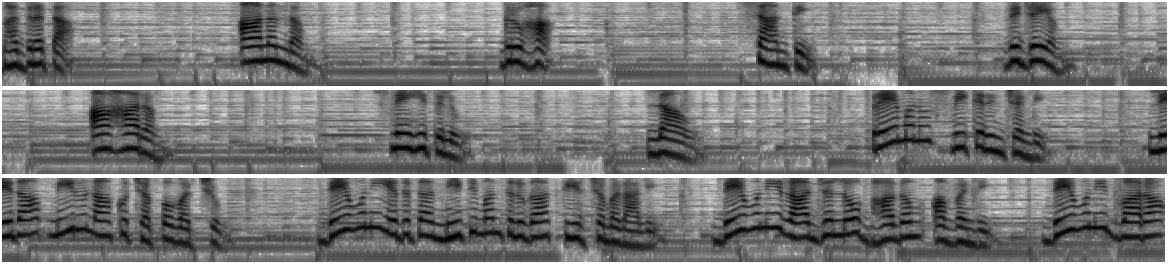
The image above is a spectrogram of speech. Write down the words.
భద్రత. ఆనందం. గృహ. శాంతి. విజయం. ఆహారం. స్నేహితులు. లావ్. ప్రేమను స్వీకరించండి. లేదా మీరు నాకు చెప్పవచ్చు. దేవుని ఎదుట నీతిమంతులుగా తీర్చబడాలి. దేవుని రాజ్యంలో భాగం అవ్వండి. దేవుని ద్వారా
